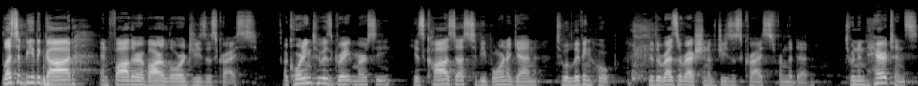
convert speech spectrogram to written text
Blessed be the God and Father of our Lord Jesus Christ. According to his great mercy, he has caused us to be born again to a living hope through the resurrection of Jesus Christ from the dead, to an inheritance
